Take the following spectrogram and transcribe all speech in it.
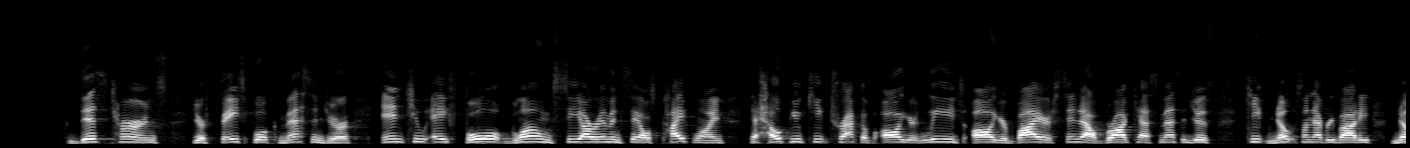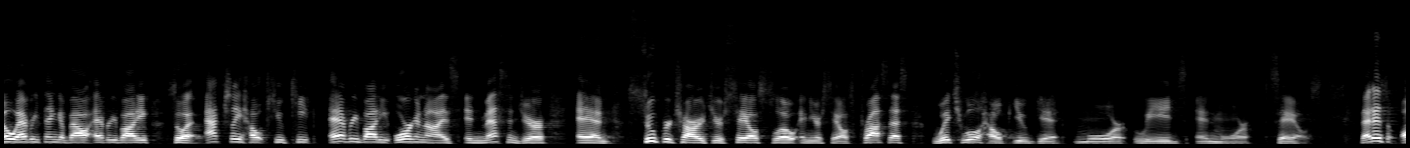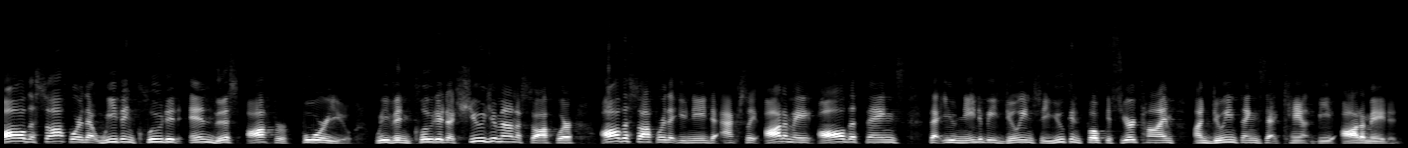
This turns your Facebook Messenger into a full blown CRM and sales pipeline to help you keep track of all your leads, all your buyers, send out broadcast messages, keep notes on everybody, know everything about everybody. So it actually helps you keep everybody organized in Messenger and supercharge your sales flow and your sales process, which will help you get more leads and more sales. That is all the software that we've included in this offer for you. We've included a huge amount of software, all the software that you need to actually automate all the things that you need to be doing so you can focus your time on doing things that can't be automated.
